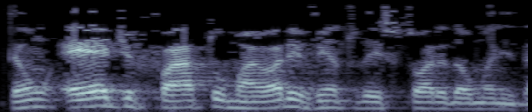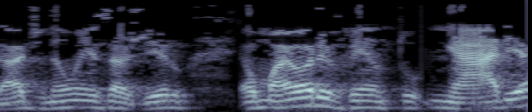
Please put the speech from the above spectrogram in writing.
Então, é de fato o maior evento da história da humanidade, não é exagero, é o maior evento em área,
